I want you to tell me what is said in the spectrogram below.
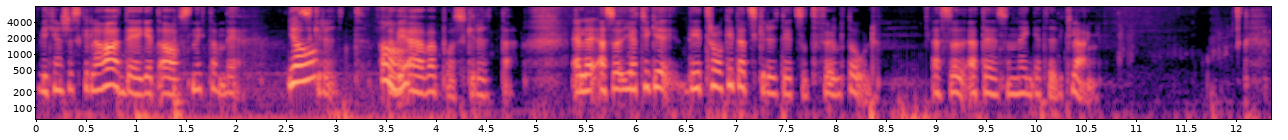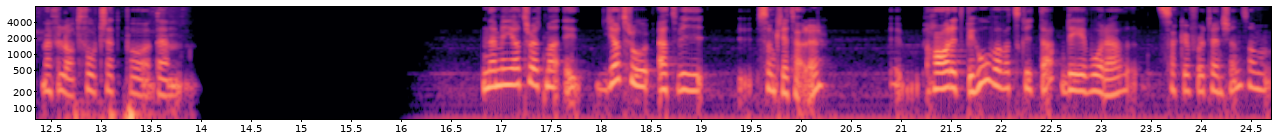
Vi kanske skulle ha ett eget avsnitt om det. Ja, Skryt. Ja. Där vi övar på att skryta. Eller, alltså, jag tycker det är tråkigt att skryt är ett så fult ord. Alltså att det är en så negativ klang. Men förlåt, fortsätt på den. Nej, men jag tror, att man, jag tror att vi som kreatörer har ett behov av att skryta. Det är våra sucker for attention som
